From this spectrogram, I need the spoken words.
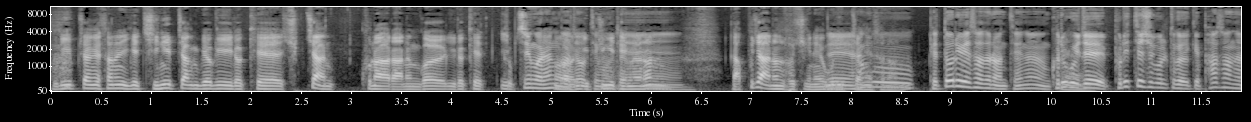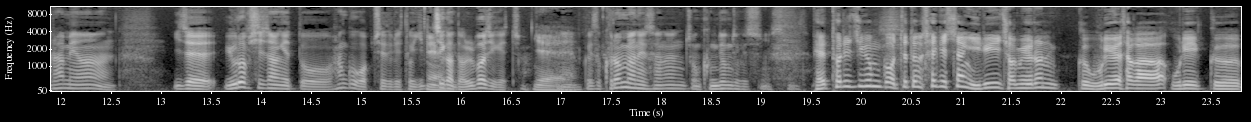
우리 입장에서는 이게 진입 장벽이 이렇게 쉽지 않구나라는 걸 이렇게 입증을 한 어, 거죠. 입증이 되면은 네. 나쁘지 않은 소식이네요. 우리 네, 입장에서는. 한국 배터리 회사들한테는 그리고 네. 이제 브리티시 볼트가 이렇게 파산을 하면 이제 유럽 시장에 또 한국 업체들이 더 입지가 네. 넓어지겠죠. 예. 네. 그래서 그런 면에서는 좀 긍정적일 수는 있습니다. 배터리 지금 그 어쨌든 세계 시장 1위 점유율은 그 우리 회사가 우리 그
